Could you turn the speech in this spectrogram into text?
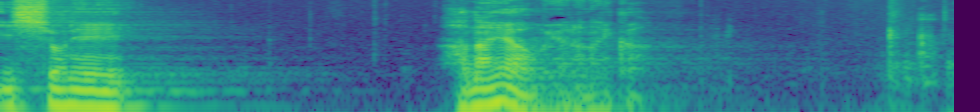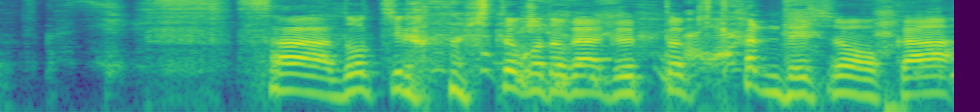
一緒に花屋をやらないか。さあどちらの一言がグッときたんでしょうか。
